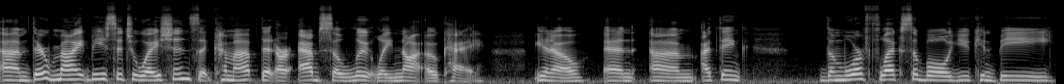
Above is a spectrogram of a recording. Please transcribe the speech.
um, there might be situations that come up that are absolutely not okay. You know, and um, I think the more flexible you can be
